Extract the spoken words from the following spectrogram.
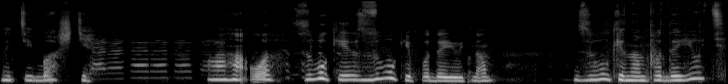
на тій башті. Ага, о, звуки, звуки подають нам. Звуки нам подають.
